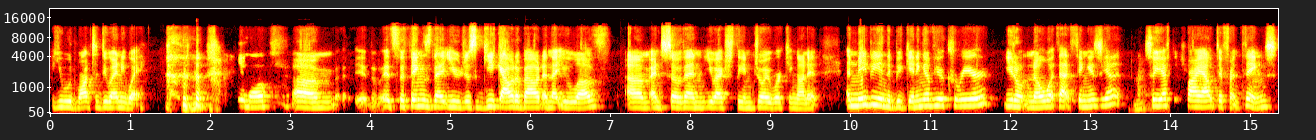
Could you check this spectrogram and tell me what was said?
you would want to do anyway you know um, it, it's the things that you just geek out about and that you love. Um, and so then you actually enjoy working on it. And maybe in the beginning of your career you don't know what that thing is yet. Mhm. so you have to try out different things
